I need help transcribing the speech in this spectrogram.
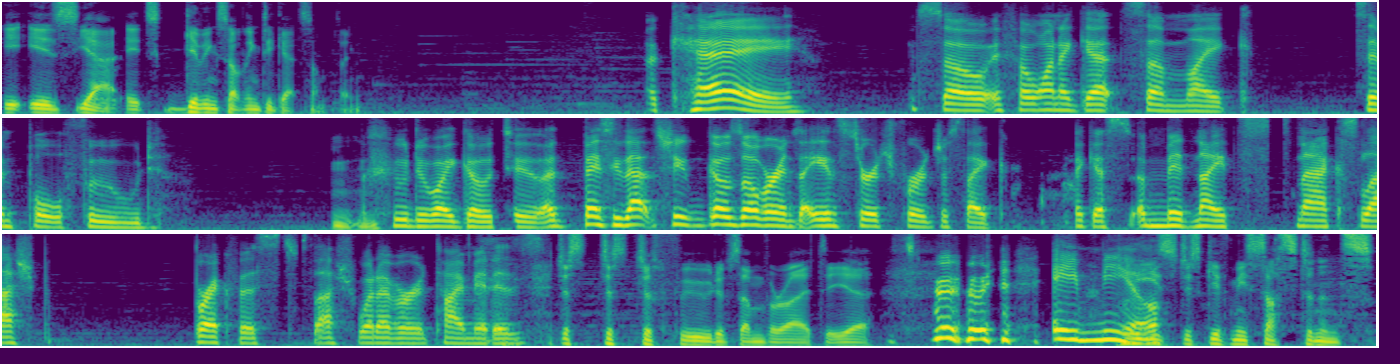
it is yeah, it's giving something to get something. Okay. So if I want to get some like simple food, Mhm. who do I go to? Basically, that she goes over and in search for just like I guess a midnight snack slash breakfast slash whatever time it is. Just just just food of some variety. Yeah, Food, a meal. please just give me sustenance.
